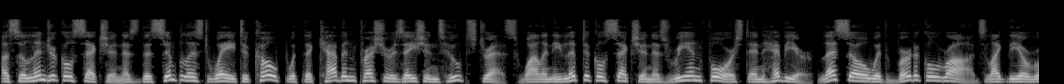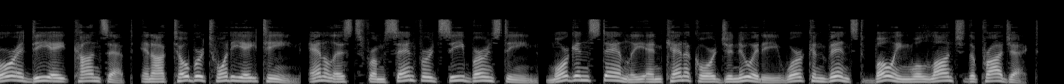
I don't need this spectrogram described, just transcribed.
A cylindrical section is the simplest way to cope with the cabin pressurization's hoop stress while an elliptical section is reinforced and heavier less so with vertical rods like the Aurora D8 concept. In October 2018, analysts from Sanford C. Bernstein, Morgan Stanley and Canaccord Genuity were convinced Boeing will launch the project.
